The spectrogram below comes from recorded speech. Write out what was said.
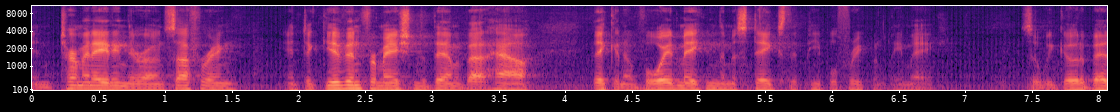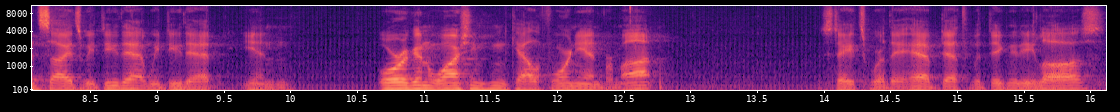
in terminating their own suffering and to give information to them about how they can avoid making the mistakes that people frequently make. So we go to bedsides, we do that. We do that in Oregon, Washington, California, and Vermont states where they have death with dignity laws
